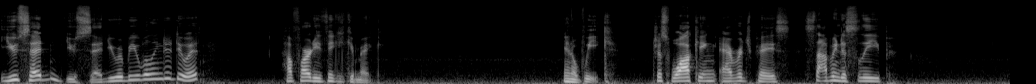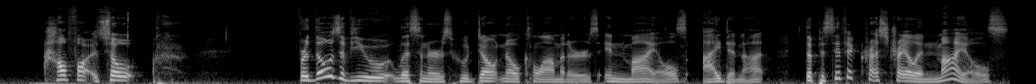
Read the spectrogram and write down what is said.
You said you said you would be willing to do it. How far do you think you can make? In a week. Just walking, average pace, stopping to sleep. how far so for those of you listeners who don't know kilometers in miles i did not the pacific crest trail in miles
